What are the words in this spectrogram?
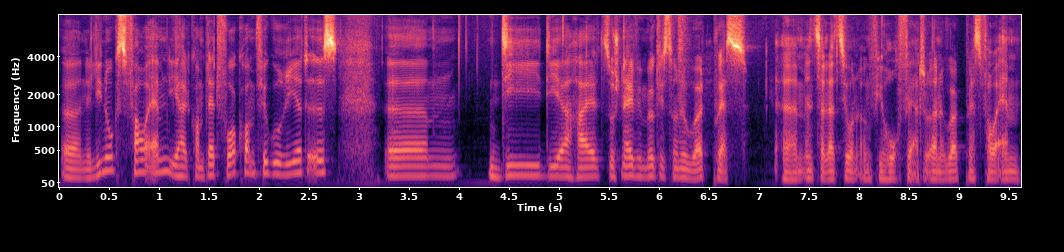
äh, eine Linux-VM, die halt komplett vorkonfiguriert ist, ähm, die dir halt so schnell wie möglich so eine WordPress ähm, Installation irgendwie hochfährt oder eine WordPress VM.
